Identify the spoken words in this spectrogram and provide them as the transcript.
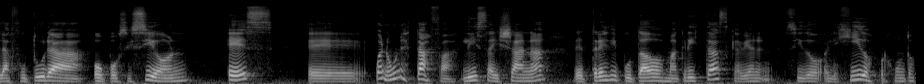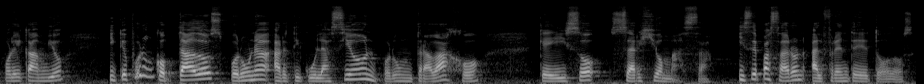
la futura oposición es, eh, bueno, una estafa lisa y llana de tres diputados macristas que habían sido elegidos por Juntos por el Cambio y que fueron cooptados por una articulación, por un trabajo que hizo Sergio Massa y se pasaron al frente de todos.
